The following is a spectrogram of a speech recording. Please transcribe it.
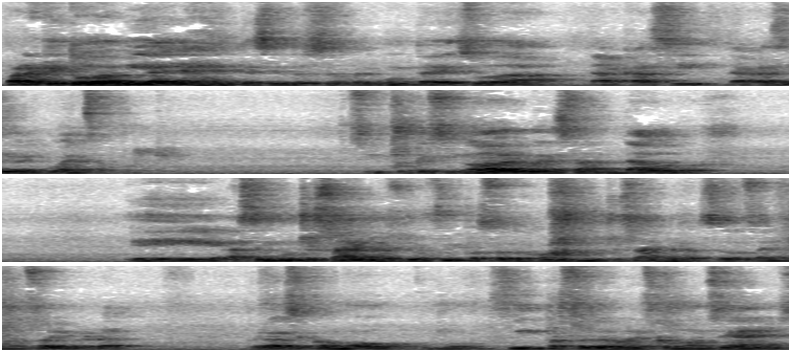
para que todavía haya gente haciendo esa pregunta, eso da, da, casi, da casi vergüenza, porque, porque si no da vergüenza, da dolor. Eh, hace muchos años, yo fui pastor de jóvenes muchos años, hace dos años no soy, ¿verdad? Pero hace como, como fui pastor de jóvenes como 11 años,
